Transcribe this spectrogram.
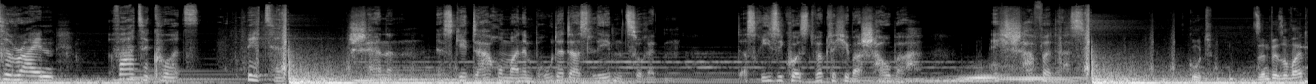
Warte, Ryan. Warte kurz. Bitte. Shannon, es geht darum, meinem Bruder das Leben zu retten. Das Risiko ist wirklich überschaubar. Ich schaffe das. Gut, sind wir soweit?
